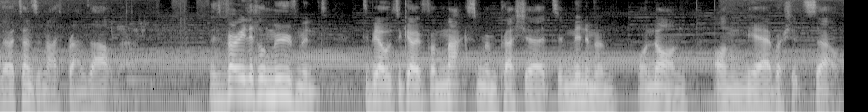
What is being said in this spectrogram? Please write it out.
There are tons of nice brands out there. There's very little movement to be able to go from maximum pressure to minimum or none on the airbrush itself.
